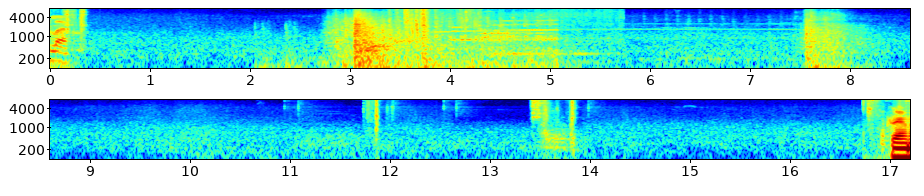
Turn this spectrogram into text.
seconds left. Grim.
